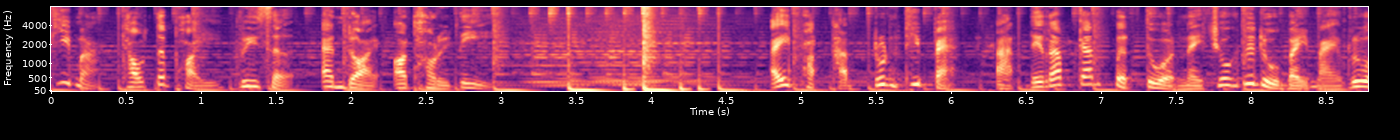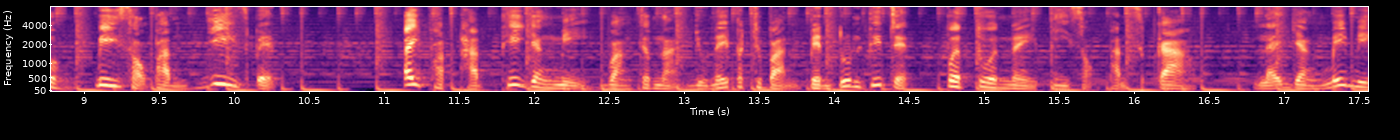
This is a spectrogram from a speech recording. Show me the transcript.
ที่มา Counterpoint Research Android Authority iPod Touch รุ่นที่ 8 อาจได้รับการเปิดตัวในช่วงฤดูใบไม้ร่วงปี 2021 iPod Touch ที่ยังมีวางจำหน่ายอยู่ในปัจจุบันเป็นรุ่นที่ 7 เปิดตัวในปี 2019 และยังไม่มี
